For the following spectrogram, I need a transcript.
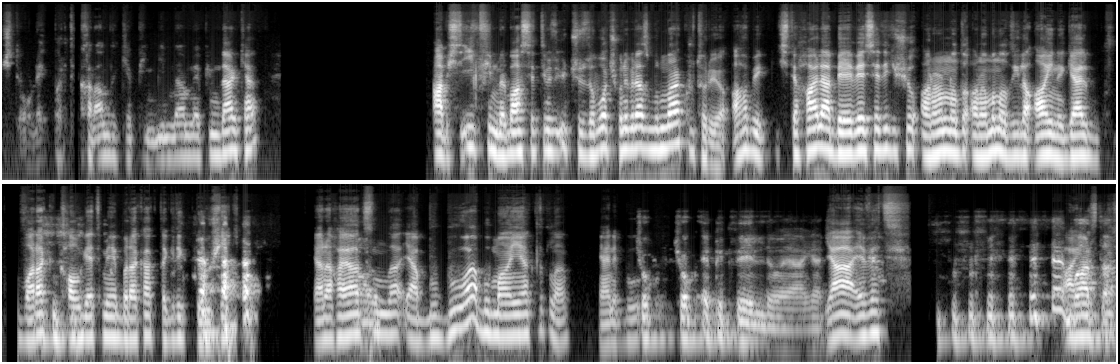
işte o renk paleti karanlık yapayım bilmem ne yapayım derken Abi işte ilk filmde bahsettiğimiz 300'de Watchmen'ı biraz bunlar kurtarıyor. Abi işte hala BVS'deki şu ananın adı anamın adıyla aynı gel varak kavga etmeye bırakak da gidip dövüşek. Yani hayatımda ya bu bu var bu manyaklık lan. Yani bu çok çok epik değildi o ya gerçekten. Ya evet. Marta.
